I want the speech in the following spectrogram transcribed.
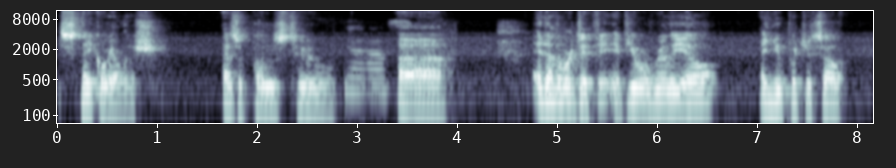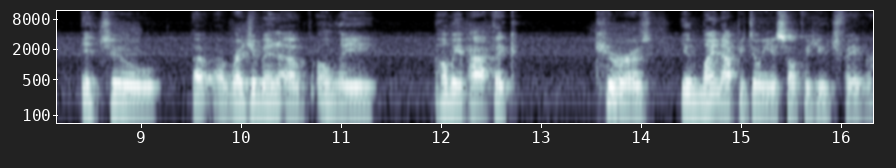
snake oilish, as opposed to. yes Uh, in other words, if you- if you were really ill and you put yourself into a, a regimen of only homeopathic cures, you might not be doing yourself a huge favor.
